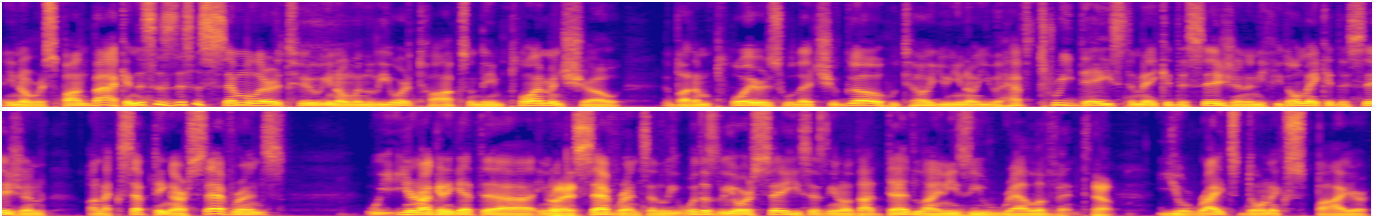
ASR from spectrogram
you know, respond back. And this is this is similar to, you know, when Lior talks on the employment show about employers who let you go, who tell you, you know, you have three days to make a decision, and if you don't make a decision on accepting our severance, we, you're not going to get the you know right. the severance. And what does Lior say? He says you know that deadline is irrelevant. Yep. Your rights don't expire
